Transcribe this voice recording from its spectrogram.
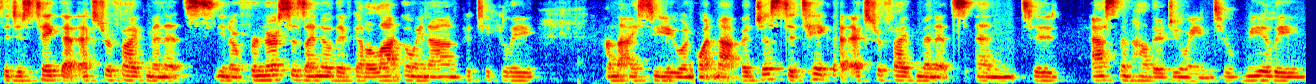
To just take that extra five minutes. You know for nurses i know they've got a lot going on particularly on the ICU and whatnot, but just to take that extra five minutes and to ask them how they're doing, to really,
